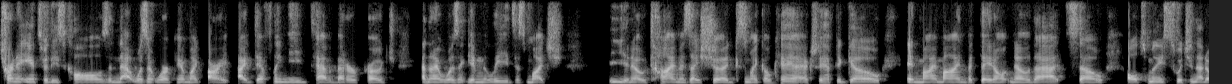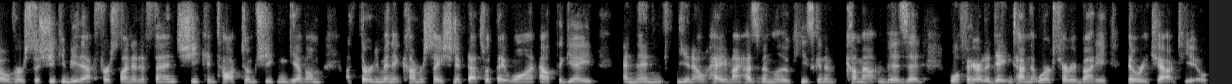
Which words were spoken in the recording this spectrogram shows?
trying to answer these calls, and that wasn't working. I'm like, all right, I definitely need to have a better approach. And I wasn't getting the leads as much you know time as i should because i'm like okay i actually have to go in my mind but they don't know that. So ultimately switching that over so she can be that first line of defense she can talk to them she can give them a 30 minute conversation if that's what they want out the gate and then you know hey my husband luke he's going to come out and visit we'll figure out a date and time that works for everybody he'll reach out to you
